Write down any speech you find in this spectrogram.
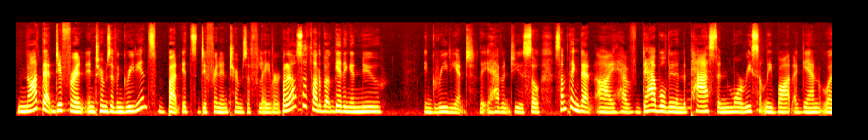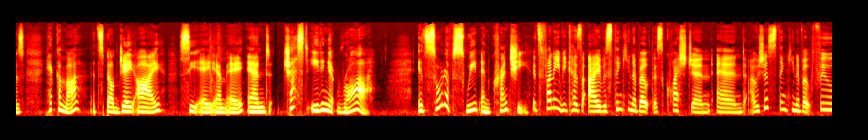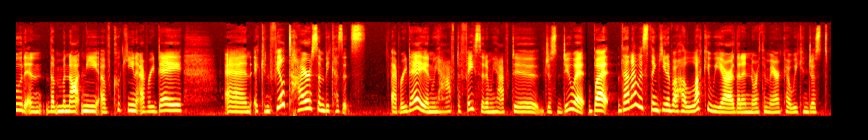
not that different in terms of ingredients but it's different in terms of flavor. But i also thought about getting a new ingredient that you haven't used. So, something that I have dabbled in in the past and more recently bought again was jicama. It's spelled J I C A M A, and just eating it raw. It's sort of sweet and crunchy. It's funny because I was thinking about this question and I was just thinking about food and the monotony of cooking every day. And it can feel tiresome because it's every day and we have to face it and we have to just do it. But then I was thinking about how lucky we are that in North America we can just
